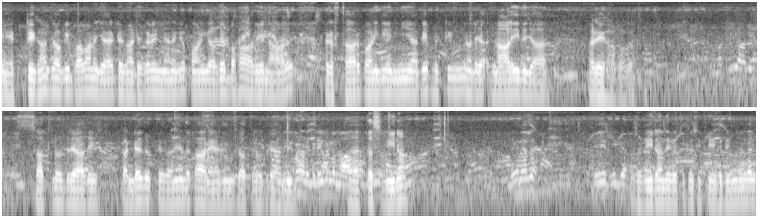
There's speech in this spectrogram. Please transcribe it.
ਤੇ ਕਿਉਂਕਿ ਬਾਵਾ ਨਜਾਇਜ਼ ਟਿਕਾਂ ਡਿੱਗ ਰਹੀਆਂ ਨੇ ਕਿ ਪਾਣੀ ਆਪਦੇ ਬਹਾਅ ਦੇ ਨਾਲ ਰਫ਼ਤਾਰ ਪਾਣੀ ਦੀ ਇੰਨੀ ਆ ਕਿ ਮਿੱਟੀ ਨੂੰ ਨਾਲ ਹੀ ਲਿਜਾ ਰਿਹਾ ਵਾ ਸਤਲੁਜ ਦਰਿਆ ਦੇ ਕੰਢੇ ਦੇ ਉੱਤੇ ਖੜੇ ਹਾਂ ਦਿਖਾ ਰਹੇ ਹਾਂ ਤੁਹਾਨੂੰ ਸਤਲੁਜ ਦਰਿਆ ਦੀਆਂ ਤਸਵੀਰਾਂ। ਤਸਵੀਰਾਂ ਦੇ ਵਿੱਚ ਤੁਸੀਂ ਦੇਖਦੇ ਹੋ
